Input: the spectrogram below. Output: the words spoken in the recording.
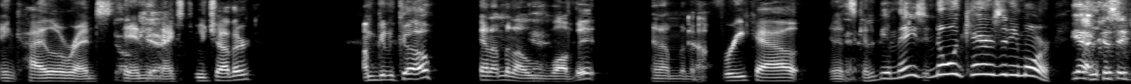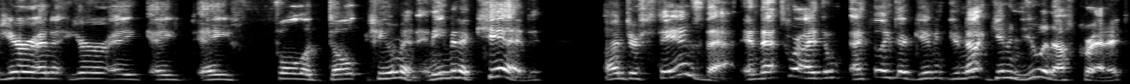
and Kylo Ren standing next to each other. I'm going to go and I'm going to Yeah. love it and I'm going to Yeah. freak out and it's Yeah. going to be amazing. No one cares anymore. Yeah, because if you're an, you're a, a a full adult human, and even a kid understands that, and that's where I don't. I feel like they're giving you're not giving you enough credit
